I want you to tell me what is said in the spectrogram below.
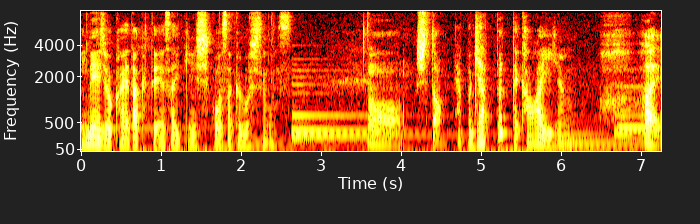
イメージを変えたくて最近試行錯誤してます。ああ知った。やっぱギャップって可愛いやん。はい。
